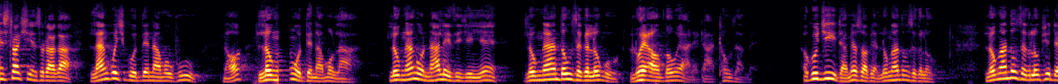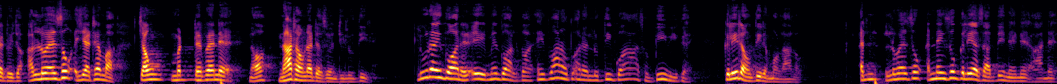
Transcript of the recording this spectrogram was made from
instruction ဆိုတာက language ကိုသင်တာမဟုတ်ဘူးနော်လုပ်ငန်းကိုသင်တာမဟုတ်လားလုပ်ငန်းကိုနားလည်စေခြင်းရင်လုပ်ငန်းသုံးစကားလုံးကိုလွယ်အောင်သုံးရတယ်ဒါထုံးစံပဲအခုကြည့်ဒါမြတ်စွာဘုရားလုပ်ငန်းသုံးစကားလုံးလုပ်ငန်းသုံးစကားလုံးဖြစ်တဲ့အတွက်ကြောင့်အလွယ်ဆုံးအရက်ထက်မှာကြောင်းတပည့်နဲ့နော်နားထောင်တတ်တယ်ဆိုရင်ဒီလိုသိတယ်လူတိုင်းသွားတယ်အေးမင်းသွားလေသွားအေးသွားတော့သွားတယ်လို့သိကွာဆိုပြီးပြီကဲကလေးတောင်သိတယ်မဟုတ်လားလို့အလွယ်ဆုံးအနိုင်ဆုံးကလေးရစာသိနိုင်တဲ့အားနဲ့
